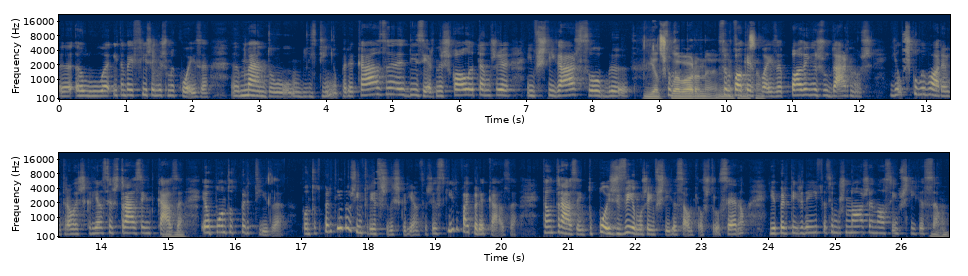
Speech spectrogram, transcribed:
Eh, a Lua e também fiz a mesma coisa. Eh, mando um bilhetinho para casa a dizer na escola estamos a investigar sobre. E eles sobre, colaboram na, na Sobre qualquer coisa. Podem ajudar-nos. E eles colaboram. Então as crianças trazem de casa. Uhum. É o ponto de partida ponto de partida, os interesses das crianças. A seguir, vai para casa. Então, trazem, depois vemos a investigação que eles trouxeram e a partir daí fazemos nós a nossa investigação. Uhum.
